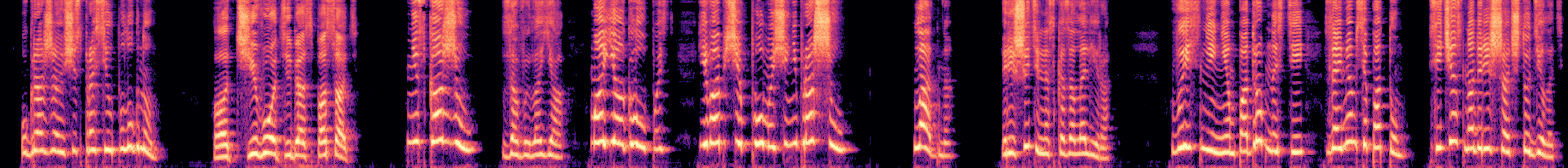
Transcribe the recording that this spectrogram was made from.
– угрожающе спросил полугном. «От чего тебя спасать?» «Не скажу!» – завыла я. «Моя глупость! Я вообще помощи не прошу!» «Ладно», – решительно сказала Лира. «Выяснением подробностей займемся потом. Сейчас надо решать, что делать.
